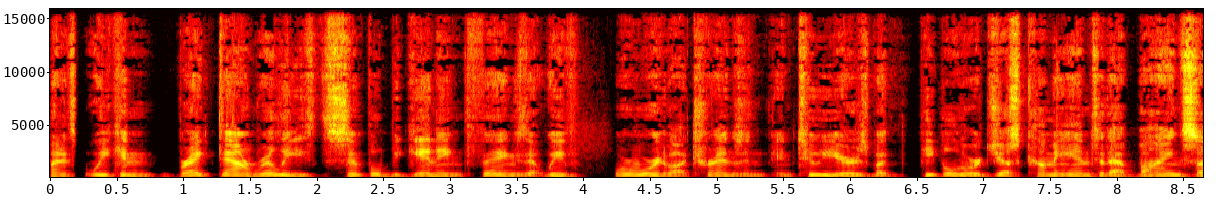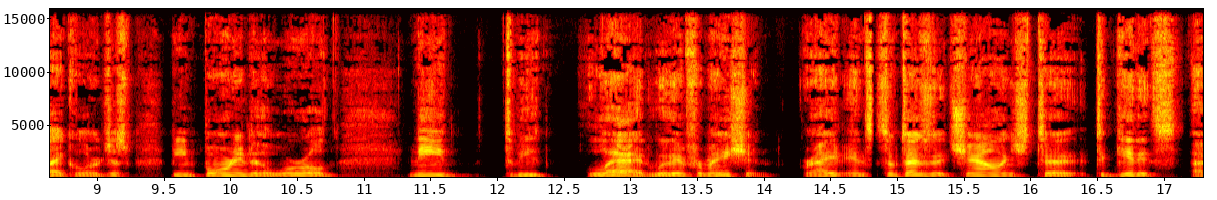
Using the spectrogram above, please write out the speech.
And we can break down really simple beginning things that we've we're worried about trends in, in two years, but people who are just coming into that buying cycle or just being born into the world need to be led with information, right? And sometimes it's a challenge to to get its a,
